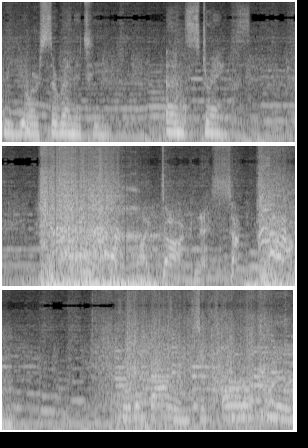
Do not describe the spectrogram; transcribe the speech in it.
Grant me your serenity and strength. By darkness. For the balance of all creation.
